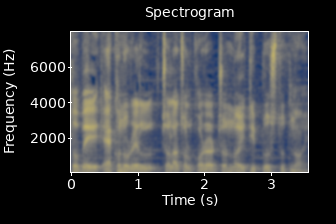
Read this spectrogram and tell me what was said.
তবে এখনও রেল চলাচল করার জন্য এটি প্রস্তুত নয়।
